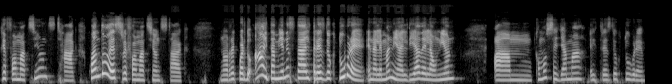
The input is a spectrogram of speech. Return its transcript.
Reformationstag. ¿Cuándo es Reformationstag? No recuerdo. Ah, y también está el 3 de octubre en Alemania, el Día de la Unión. ¿Cómo se llama el 3 de octubre?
